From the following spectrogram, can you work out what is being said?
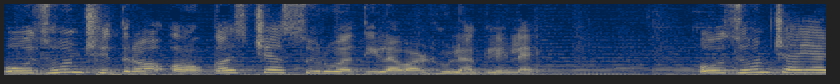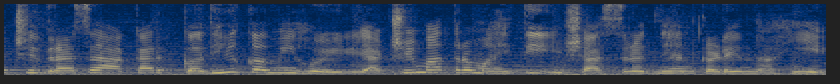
ओझोन छिद्र ऑगस्टच्या सुरुवातीला वाढू लागलेलं आहे. ओझोनच्या या छिद्राचा आकार कधी कमी होईल याची मात्र माहिती शास्त्रज्ञांकडे नाहीये.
